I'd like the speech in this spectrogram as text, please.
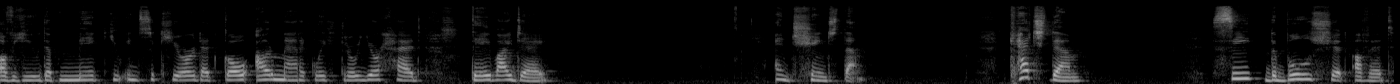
of you that make you insecure, that go automatically through your head day by day, and change them. Catch them. See the bullshit of it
